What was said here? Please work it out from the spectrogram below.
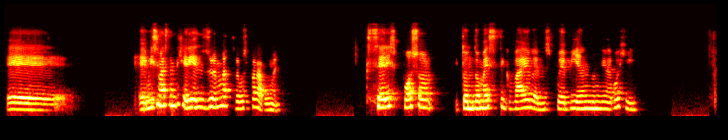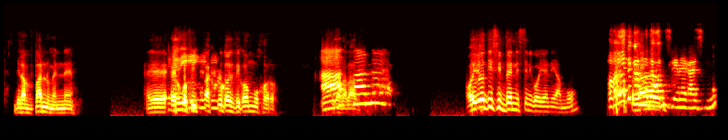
Ε, εμείς είμαστε τυχεροί γιατί ζούμε με ανθρώπους που αγαπούμε. Ξέρεις πόσο τον domestic violence που επίενουν την εποχή; Αντιλαμβάνουμε, ναι. Ε, δηλαδή... Έχω feedback από το δικό μου χώρο. Άφανε. Όχι ότι συμβαίνει στην οικογένεια μου. Όχι ότι κάνω εγώ της γενέγας μου,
